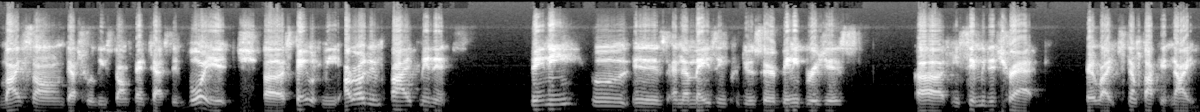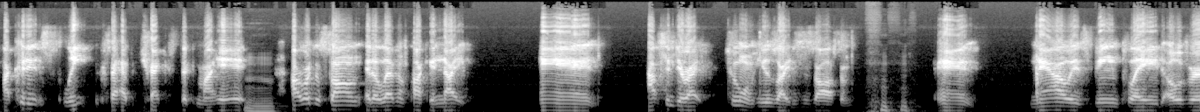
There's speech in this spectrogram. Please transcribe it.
my song that's released on Fantastic Voyage, uh, Stay With Me. I wrote it in five minutes. Benny, who is an amazing producer, Benny Bridges, uh, he sent me the track at like 10 o'clock at night. I couldn't sleep because I had the track stuck in my head. Mm-hmm. I wrote the song at 11 o'clock at night and I sent it right to him. He was like, this is awesome. and now it's being played over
